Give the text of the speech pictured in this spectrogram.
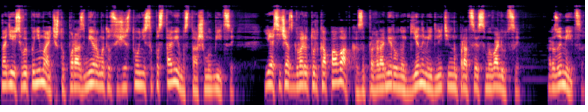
Надеюсь, вы понимаете, что по размерам это существо несопоставимо с нашим убийцей. Я сейчас говорю только о повадках, запрограммированных генами и длительным процессом эволюции. Разумеется.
